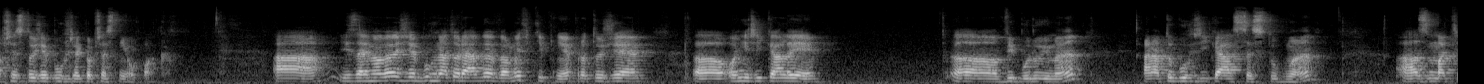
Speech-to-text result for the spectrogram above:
Přestože Bůh řekl přesný opak. A je zajímavé, že Bůh na to reaguje velmi vtipně, protože uh, oni říkali uh, vybudujme a na to Bůh říká sestupme a zmať,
